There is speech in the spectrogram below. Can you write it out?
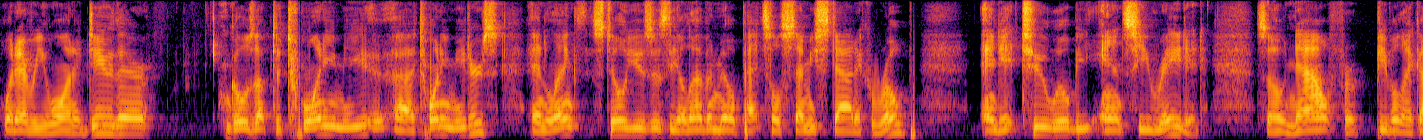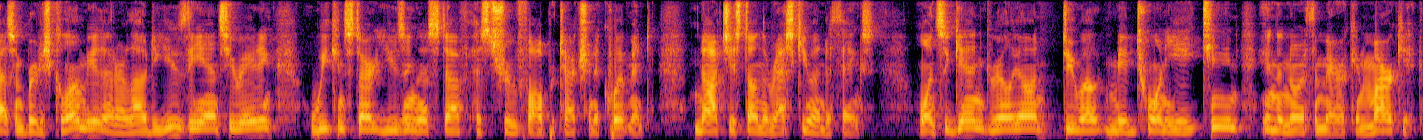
whatever you want to do there. Goes up to 20, me- uh, 20 meters and length, still uses the 11 mil Petzl semi static rope and it too will be ANSI rated. So now, for people like us in British Columbia that are allowed to use the ANSI rating, we can start using this stuff as true fall protection equipment, not just on the rescue end of things. Once again, Grillon due out mid 2018 in the North American market.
